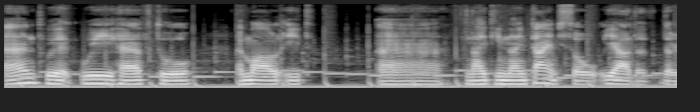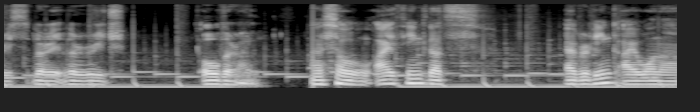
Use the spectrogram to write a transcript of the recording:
and we we have to maul it uh, 99 times. So yeah that there is very very rich overall. Uh, so i think that's everything i wanna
